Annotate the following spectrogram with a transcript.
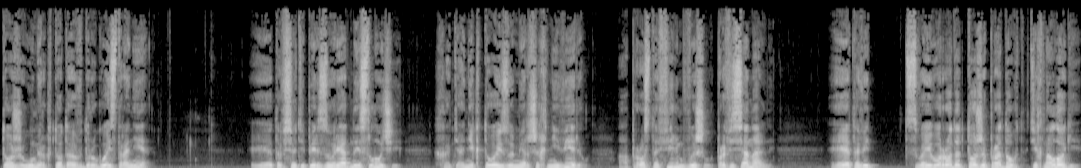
тоже умер кто-то в другой стране. И это все теперь заурядный случай, хотя никто из умерших не верил а просто фильм вышел, профессиональный. Это ведь своего рода тоже продукт технологии.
